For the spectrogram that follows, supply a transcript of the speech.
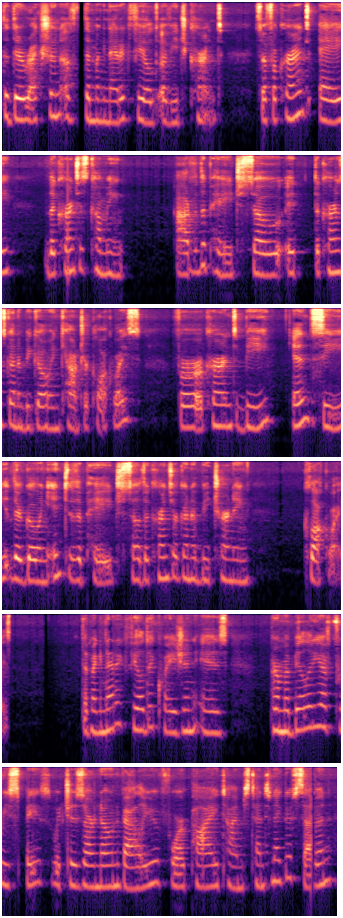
the direction of the magnetic field of each current. So for current A, the current is coming out of the page, so it the current is going to be going counterclockwise. For current B and C, they're going into the page, so the currents are going to be turning clockwise. The magnetic field equation is permeability of free space, which is our known value four pi times 10 to negative 7,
